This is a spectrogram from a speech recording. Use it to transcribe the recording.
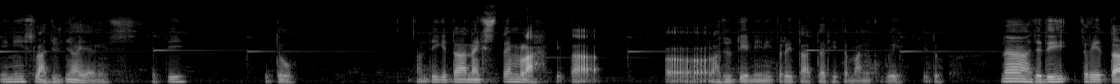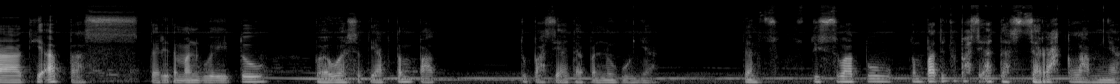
ini selanjutnya ya guys. Jadi itu. Nanti kita next time lah kita uh, lanjutin ini cerita dari teman gue gitu. Nah jadi cerita di atas dari teman gue itu bahwa setiap tempat itu pasti ada penunggunya. Dan di suatu tempat itu pasti ada sejarah kelamnya.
